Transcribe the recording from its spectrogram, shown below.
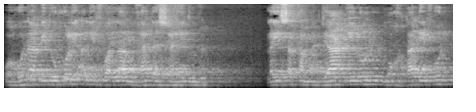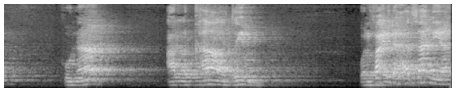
Wa huna bidukhuli alif wa lam hada syahiduna. Laisa kama ja'ilun mukhtalifun huna al-kadhim. Wal fa'idah atsaniyah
